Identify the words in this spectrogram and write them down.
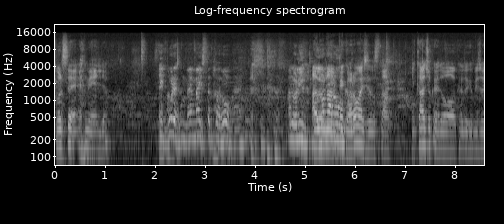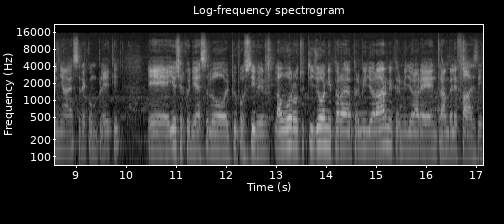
forse è meglio. Eppure non è mai stato a Roma, eh? all'Olimpico, all'Olimpico, a Roma ci sono stato. Il calcio credo, credo che bisogna essere completi e io cerco di esserlo il più possibile. Lavoro tutti i giorni per, per migliorarmi, per migliorare entrambe le fasi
